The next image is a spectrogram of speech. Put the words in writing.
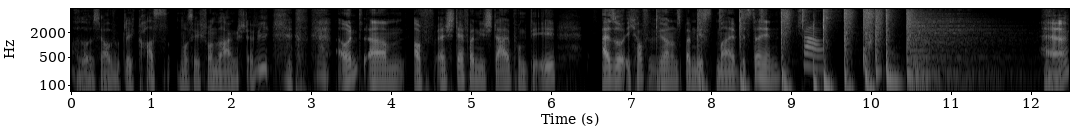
Also ist ja auch wirklich krass, muss ich schon sagen, Steffi. Und ähm, auf äh, stephaniestahl.de. Also ich hoffe, wir hören uns beim nächsten Mal. Bis dahin. Ciao. Hä?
